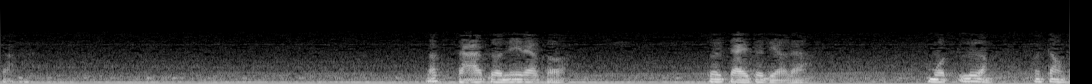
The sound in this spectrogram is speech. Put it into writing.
ษา รักษาตัวนี้แล้วก็ ตัวใจตัวเดียวแล้ว หมดเรื่องไม่ต้องไป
